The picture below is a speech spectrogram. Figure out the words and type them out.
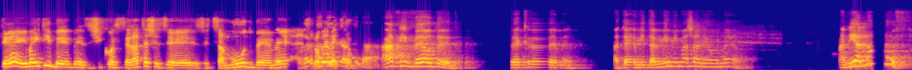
תראה, אם הייתי באיזושהי קונסטלציה שזה זה צמוד באמת, זה לא באמת צמוד. אבי ועודד אתם מתעלמים ממה שאני אומר. אני אלוף.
